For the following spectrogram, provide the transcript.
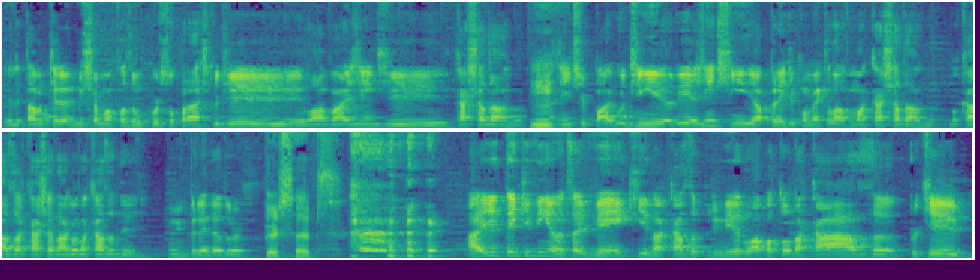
Ele tava querendo me chamar fazer um curso prático de lavagem de caixa d'água. Hum. A gente paga o dinheiro e a gente aprende como é que lava uma caixa d'água. No caso, a caixa d'água da casa dele. É um empreendedor. Percebe-se. Aí tem que vir antes, aí vem aqui na casa primeiro, lava toda a casa, porque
